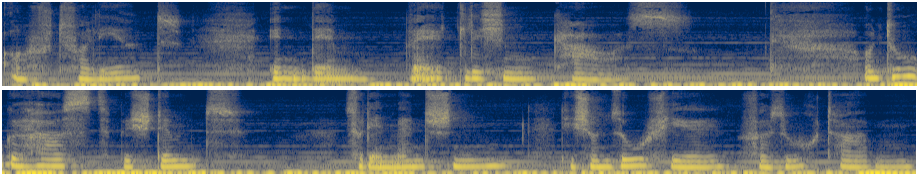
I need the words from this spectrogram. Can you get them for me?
oft verliert in dem weltlichen Chaos. Und du gehörst bestimmt zu den Menschen, die schon so viel versucht haben.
